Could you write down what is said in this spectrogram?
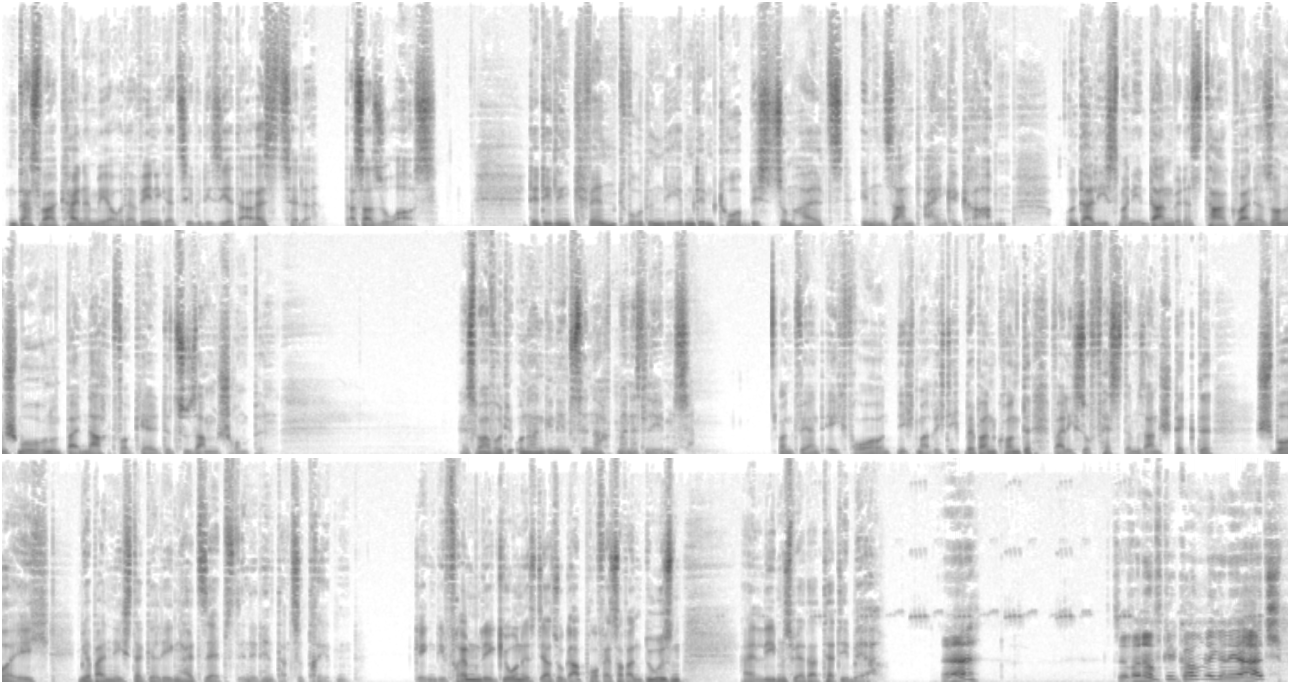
Das war keine mehr oder weniger zivilisierte Arrestzelle. Das sah so aus. Der Delinquent wurde neben dem Tor bis zum Hals in den Sand eingegraben. Und da ließ man ihn dann, wenn es Tag war, in der Sonne schmoren und bei Nacht vor Kälte zusammenschrumpeln. Es war wohl die unangenehmste Nacht meines Lebens. Und während ich fror und nicht mal richtig bibbern konnte, weil ich so fest im Sand steckte, schwor ich, mir bei nächster Gelegenheit selbst in den Hintern zu treten. Gegen die Fremdenlegion ist ja sogar Professor van Dusen ein liebenswerter Teddybär. Ja? Zur Vernunft gekommen, Legionär Hatsch?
